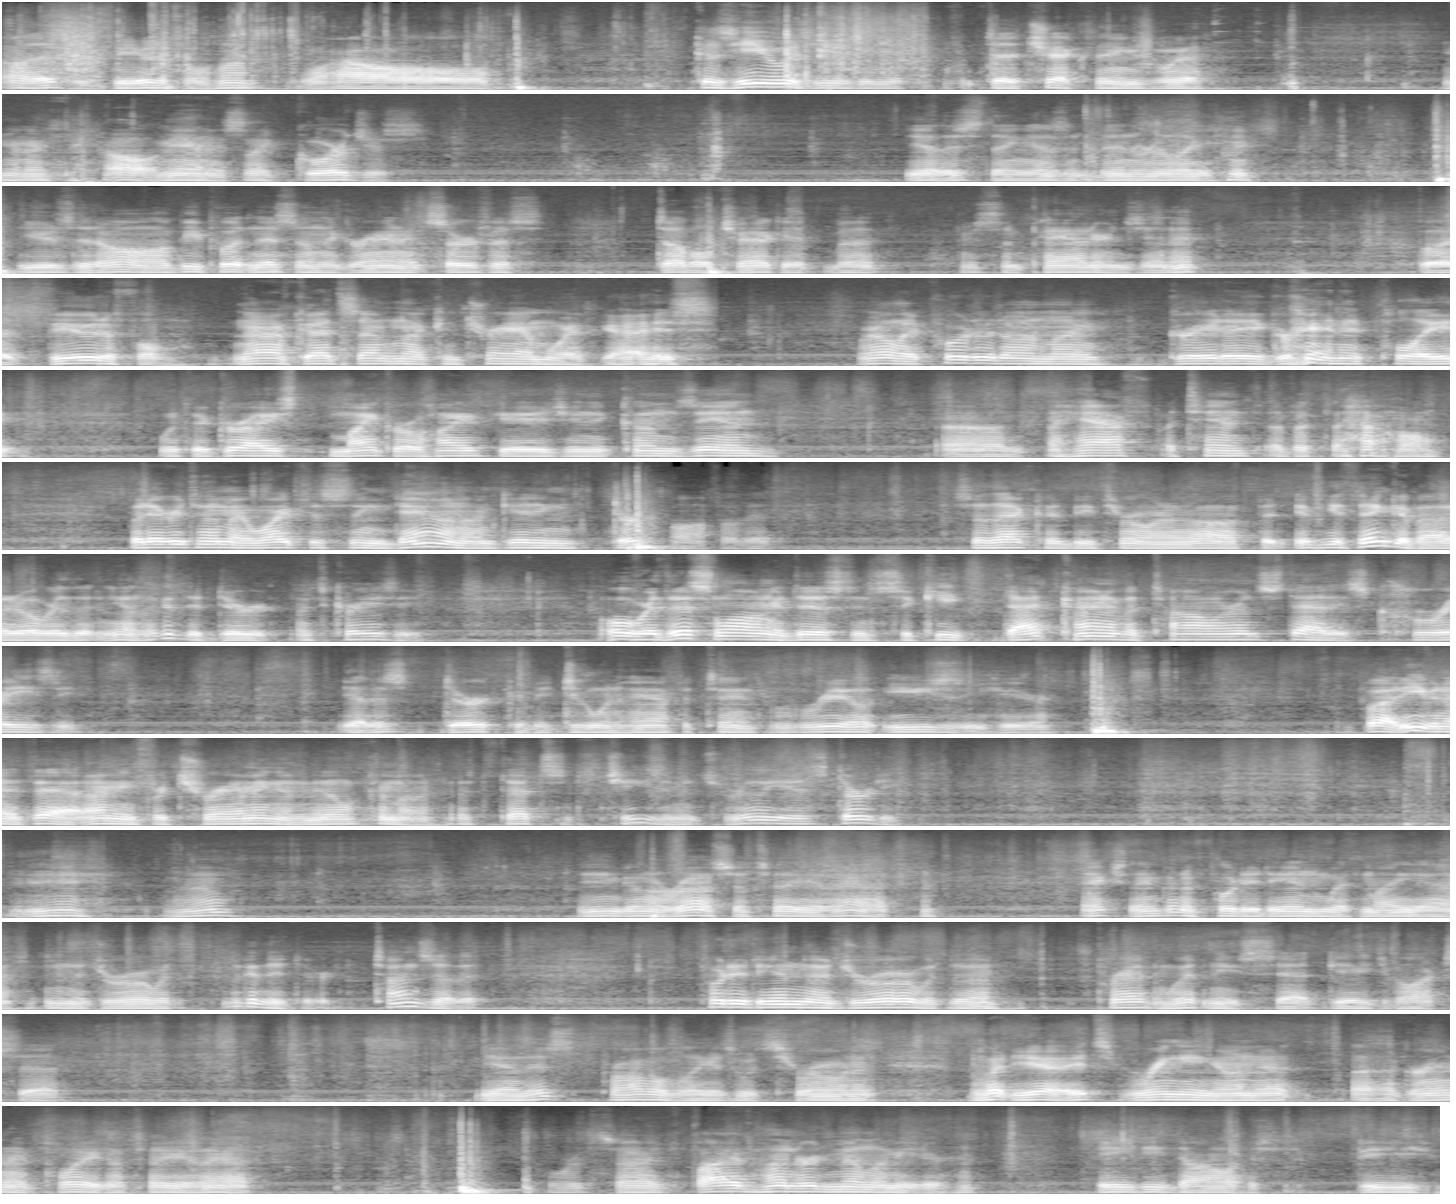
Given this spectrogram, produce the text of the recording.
Oh, this is beautiful, huh? Wow. Because he was using it to check things with. You know, oh man, it's like gorgeous. Yeah, this thing hasn't been really used at all. I'll be putting this on the granite surface. Double check it, but there's some patterns in it. But beautiful. Now I've got something I can tram with, guys. Well, I put it on my grade A granite plate with the Greist micro height gauge and it comes in um, a half, a tenth of a thou. But every time I wipe this thing down, I'm getting dirt off of it. So that could be throwing it off. But if you think about it over the, yeah, look at the dirt. That's crazy. Over this long a distance to keep that kind of a tolerance, that is crazy. Yeah, this dirt could be doing half a tenth real easy here. But even at that, I mean, for tramming a mill, come on. That's, that's geez, it really is dirty. Yeah, well, ain't gonna rust, I'll tell you that. Actually, I'm to put it in with my, uh, in the drawer with, look at the dirt, tons of it. Put it in the drawer with the Pratt & Whitney set, gauge box set. Yeah, this probably is what's throwing it. But yeah, it's ringing on that uh, granite plate, I'll tell you that. Fourth side, 500 millimeter, $80. B,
